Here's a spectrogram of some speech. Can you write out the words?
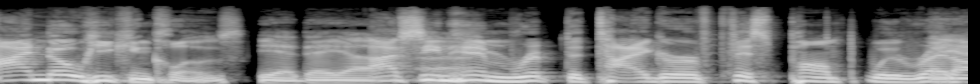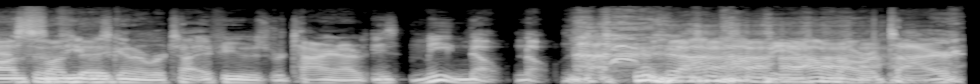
I know he can close. Yeah, they. Uh, I've seen uh, him rip the Tiger fist pump with red on him if Sunday. he was gonna retire. If he was retiring, he's, me, no, no, not, not me. I'm not retiring.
